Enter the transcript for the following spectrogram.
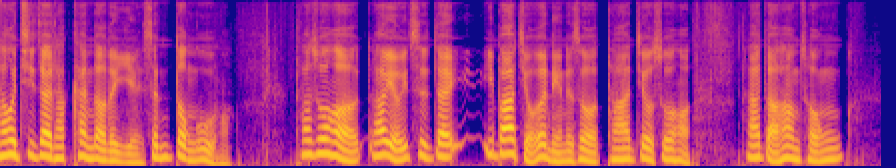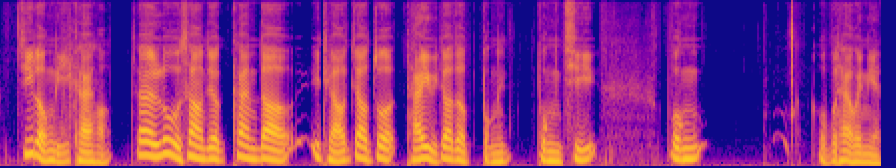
他会记载他看到的野生动物哈，他说哈，他有一次在一八九二年的时候，他就说哈，他早上从基隆离开哈，在路上就看到一条叫做台语叫做“崩崩七崩”，我不太会念，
